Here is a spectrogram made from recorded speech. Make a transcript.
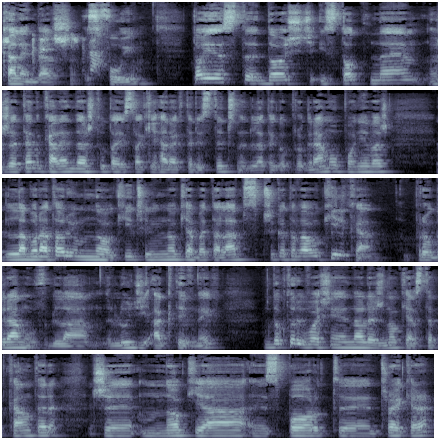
kalendarz 5, swój. To jest dość istotne, że ten kalendarz tutaj jest taki charakterystyczny dla tego programu, ponieważ laboratorium Nokia, czyli Nokia Beta Labs, przygotowało kilka programów dla ludzi aktywnych, do których właśnie należy Nokia Step Counter czy Nokia Sport Tracker.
